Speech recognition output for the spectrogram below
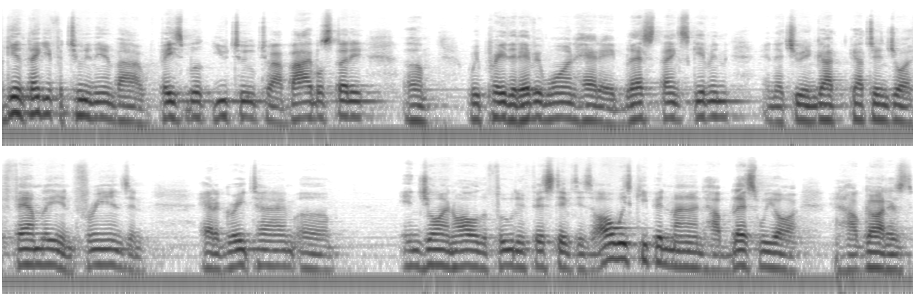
Again, thank you for tuning in by Facebook, YouTube to our Bible study. Um, we pray that everyone had a blessed Thanksgiving and that you got, got to enjoy family and friends and had a great time uh, enjoying all the food and festivities. Always keep in mind how blessed we are and how God has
